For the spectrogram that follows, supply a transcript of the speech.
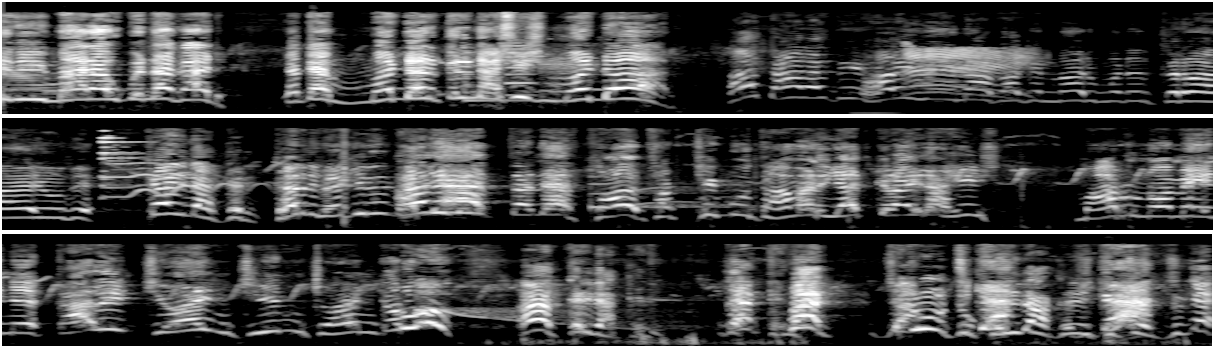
બીજાની રી મારા ઉપર ના કાઢ. નકે મર્ડર કરી નાખીશ મર્ડર હા તારાથી હારી નહીં ના ભાગે મારું મર્ડર કરવા આવ્યું છે. કરી ના કરી? ઘર ભેગી અરે તને છઠ્ઠી હું ધાવણ યાદ કરાવી નાખીશ. મારું નામ એને કાલી જોઈન જીમ જોઈન કરું. હા કરી ના કરી. જા કરી. જા. તું તું કરી ના કરી. ઝુકે ઝુકે.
